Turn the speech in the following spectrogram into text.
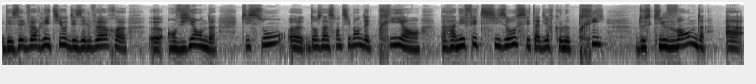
des éleveurs laitiers ou des éleveurs euh, euh, en viande qui sont euh, dans un sentiment d'être pris par un effet de ciseau, c'est-à-dire que le prix de ce qu'ils vendent a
